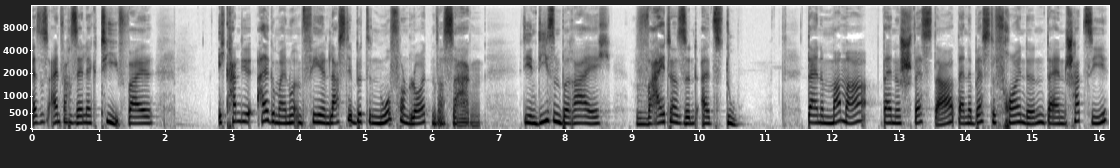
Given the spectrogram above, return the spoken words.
Es ist einfach selektiv, weil ich kann dir allgemein nur empfehlen, lass dir bitte nur von Leuten was sagen, die in diesem Bereich weiter sind als du. Deine Mama, deine Schwester, deine beste Freundin, dein Schatzi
